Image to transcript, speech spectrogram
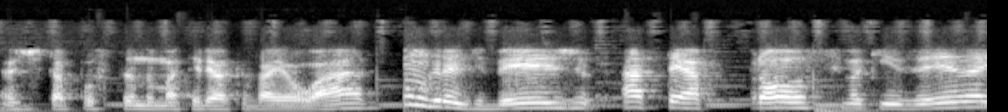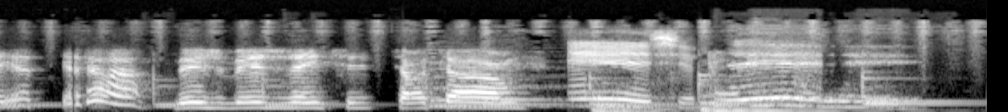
a gente está postando o material que vai ao ar. Um grande beijo, até a próxima quinzena e até lá. Beijo, beijo, gente. Tchau, tchau. Beijo. Beijo.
